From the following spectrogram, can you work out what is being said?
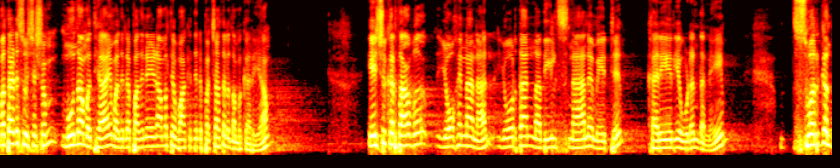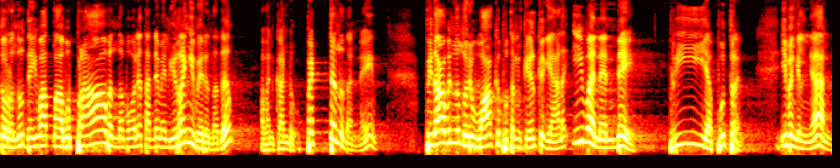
മത്തായുടെ സുവിശേഷം മൂന്നാം അധ്യായം അതിന്റെ പതിനേഴാമത്തെ വാക്യത്തിന്റെ പശ്ചാത്തലം നമുക്കറിയാം. യേശു കർത്താവ് യോഹന്നാനാൽ യോർദാൻ നദിയിൽ സ്നാനമേറ്റ് കരയേറിയ ഉടൻ തന്നെ സ്വർഗം തുറന്നു ദൈവാത്മാവ് പ്രാവെന്ന പോലെ തന്റെ മേൽ ഇറങ്ങി വരുന്നത് അവൻ കണ്ടു. പെട്ടെന്ന് തന്നെ പിതാവിൽ നിന്നൊരു വാക്ക് പുത്രൻ കേൾക്കുകയാണ്. ഇവൻ എന്റെ പ്രിയ പുത്രൻ. ഇവങ്കിൽ ഞാൻ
